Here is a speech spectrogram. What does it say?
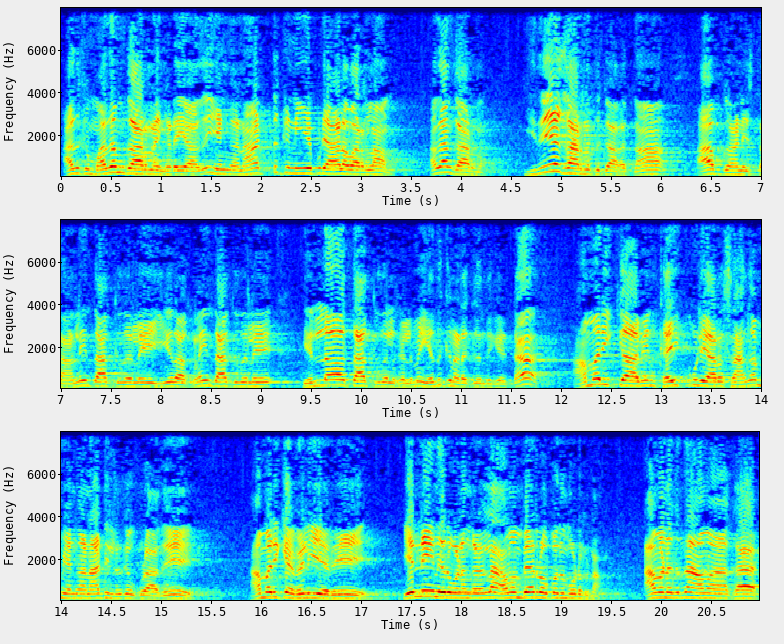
அதுக்கு மதம் காரணம் கிடையாது. எங்க நாட்டுக்கு நீ எப்படி ஆள வரலாம்? அதான் காரணம். இதே காரணத்துக்காகத்தான் ஆப்கானிஸ்தான்லையும் தாக்குதல் ஈராக்லையும் தாக்குதல் எல்லா தாக்குதல்களுமே எதுக்கு நடக்குதுன்னு கேட்டால் அமெரிக்காவின் கைக்கூலி அரசாங்கம் எங்கள் நாட்டில் இருக்கக்கூடாது. அமெரிக்கா வெளியேறு. எண்ணெய் நிறுவனங்கள் எல்லாம் அவன் பேரில் ஒப்பந்தம் போட்டுக்கிட்டான். அவனுக்கு தான் அவன் க-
